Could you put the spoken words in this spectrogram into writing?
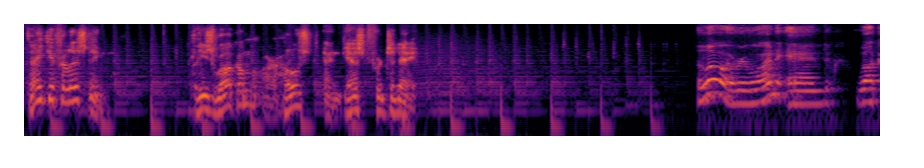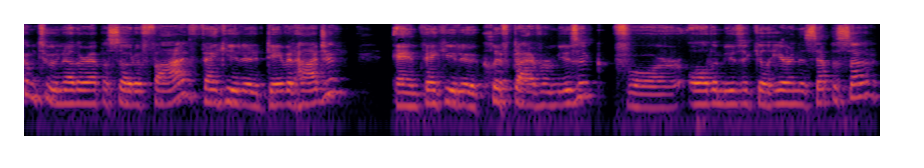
Thank you for listening. Please welcome our host and guest for today. Hello, everyone, and welcome to another episode of Five. Thank you to David Hodgen and thank you to Cliff Diver Music for all the music you'll hear in this episode.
